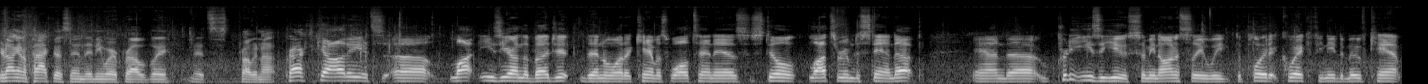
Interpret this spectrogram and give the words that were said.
you're not going to pack this in anywhere probably. It's probably not. Practicality it's a lot easier on the budget than what a canvas wall tent is. Still lots of room to stand up and uh, pretty easy use. I mean honestly we deployed it quick. If you need to move camp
